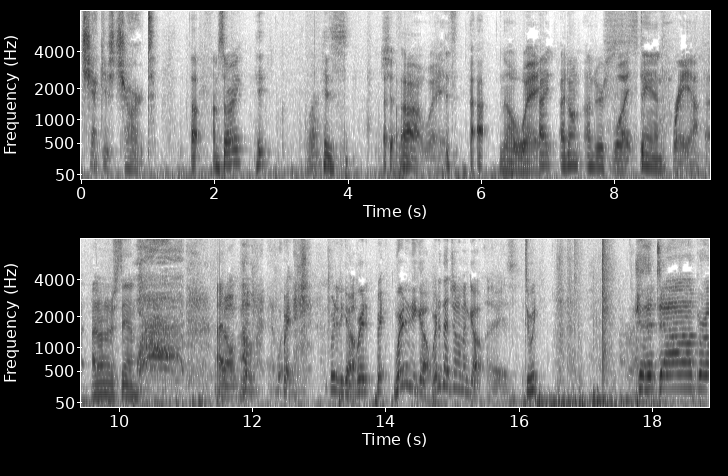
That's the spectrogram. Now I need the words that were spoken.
Check his chart. Uh, I'm sorry. His, What? his uh, no uh, way. it's uh, uh, no way. I I don't what understand. the crap? I don't understand. I don't know. Wait, where did he go? Where did, wait, where did he go? Where did that gentleman go? there he is. Do we? Kadabra!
